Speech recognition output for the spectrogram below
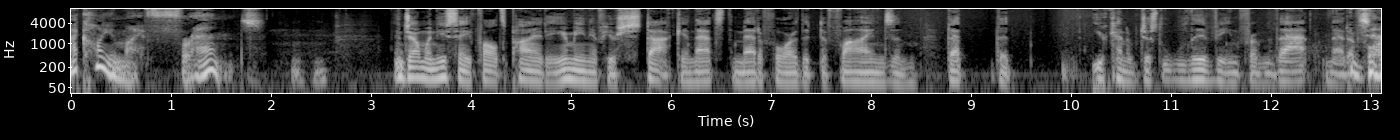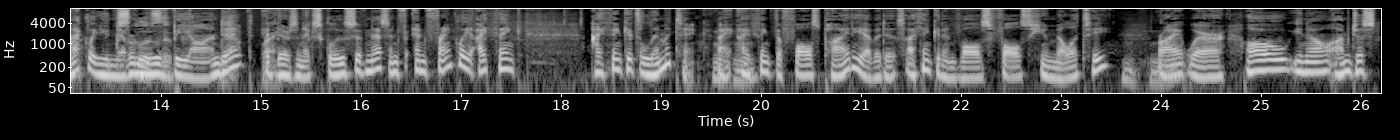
I call you my friends. Mm-hmm. And John, when you say false piety, you mean if you're stuck, and that's the metaphor that defines and that that you're kind of just living from that metaphor. Exactly. You never move beyond Yeah, it. right. There's an exclusiveness, and and frankly, I think. I think it's limiting. I, Mm-hmm. I think the false piety of it is, I think it involves false humility, Mm-hmm. right? Where, oh, you know, I'm just,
